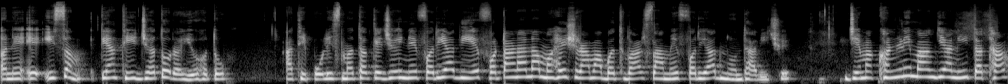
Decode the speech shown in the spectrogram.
અને એ ઈસમ ત્યાંથી જતો રહ્યો હતો. આથી પોલીસ મથકે જઈને ફરિયાદીએ ફટાણાના મહેશ રામા બથવાર સામે ફરિયાદ નોંધાવી છે, જેમાં ખંડણી માંગ્યાની તથા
